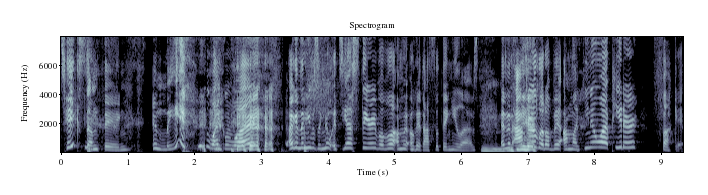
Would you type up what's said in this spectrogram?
take something. And leave? like what? And then he was like, "No, it's yes theory." Blah blah. I'm like, "Okay, that's the thing he loves." Mm-hmm. And then after a little bit, I'm like, "You know what, Peter? Fuck it.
